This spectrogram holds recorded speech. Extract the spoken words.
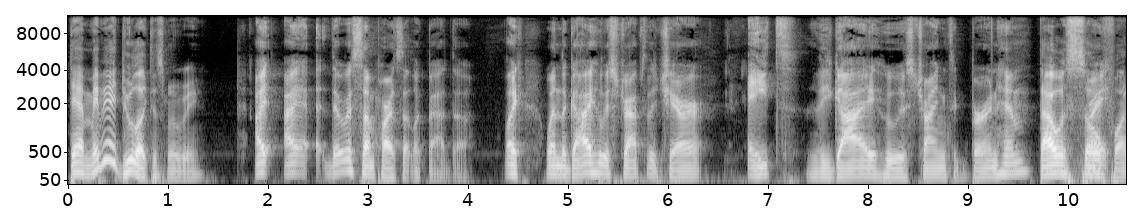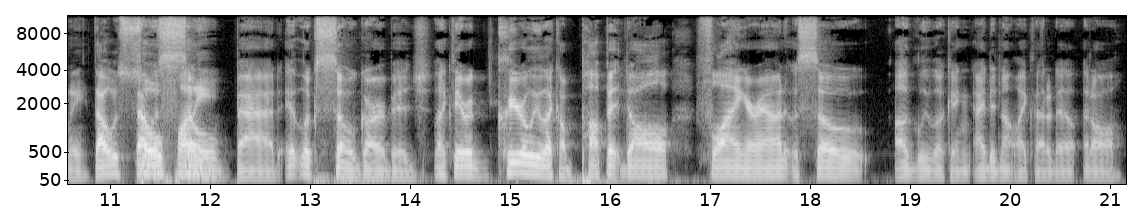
Damn, maybe I do like this movie. I, I there were some parts that look bad though. Like when the guy who was strapped to the chair ate the guy who was trying to burn him. That was so Right. funny. That was That so was funny. so bad. It looks so garbage. Like they were clearly like a puppet doll flying around. It was so ugly looking. I did not like that at, at all.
